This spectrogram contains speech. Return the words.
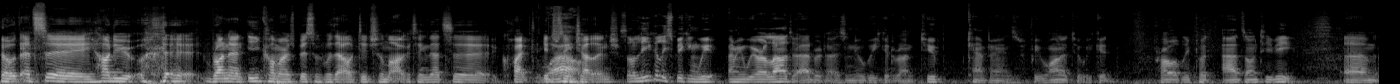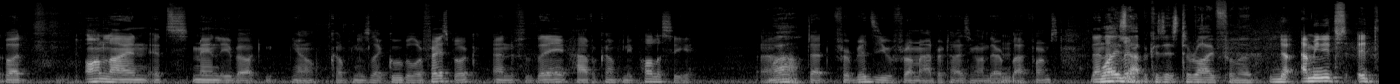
no, that's uh, how do you run an e-commerce business without digital marketing? That's a quite interesting Wow. challenge. So legally speaking, we I mean we are allowed to advertise. You know, we could run tube campaigns if we wanted to. We could probably put ads on TV, um, but online it's mainly about you know companies like Google or Facebook, and if they have a company policy. Um, Wow. That forbids you from advertising on their Mm. platforms. Then Why at is that? Because it's derived from a. No, I mean it's it.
